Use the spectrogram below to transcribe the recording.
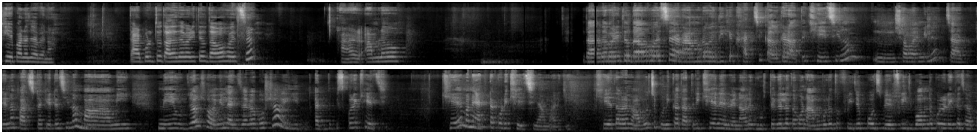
খেয়ে পারা যাবে না। তারপরে তো দাদাদের বাড়িতেও দেওয়া হয়েছে। আর আমরাও দাদা বাড়িতেও দেওয়া হয়েছে, আর আমরা ওইদিকে খাচ্ছি। কালকে রাতে খেয়েছিলাম সবাই মিলে চারটে না পাঁচটা কেটেছিলাম। মা, আমি, মেয়ে, উজ্জ্বল সবাই মিলে এক জায়গায় বসে ওই এক দু পিস করে খেয়েছি। খেয়ে মানে একটা করে খেয়েছি আম আর কি। খেয়ে তারপরে মা বলছে, কণিকা, তাড়াতাড়ি খেয়ে নেবে, নাহলে ঘুরতে গেলে তখন আমগুলো তো ফ্রিজে পচবে ফ্রিজ বন্ধ করে রেখে যাব।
